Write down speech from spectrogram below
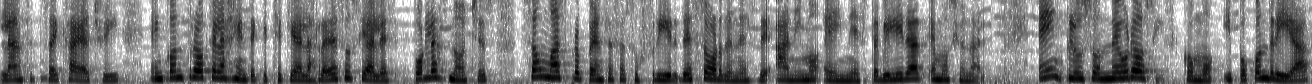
Lancet Psychiatry encontró que la gente que chequea las redes sociales por las noches son más propensas a sufrir desórdenes de ánimo e inestabilidad emocional, e incluso neurosis como hipocondría,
